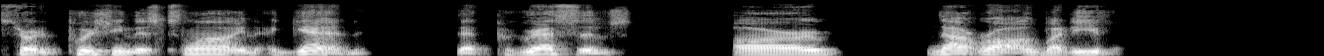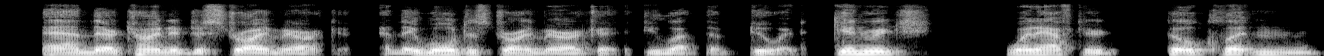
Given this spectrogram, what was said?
started pushing this line again that progressives are not wrong, but evil. And they're trying to destroy America. And they will destroy America if you let them do it. Gingrich went after Bill Clinton,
